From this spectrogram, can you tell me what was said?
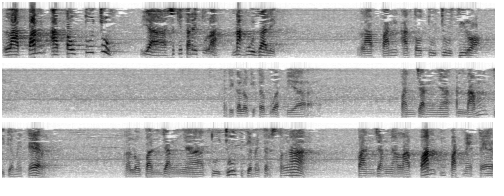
8 atau 7. Ya, sekitar itulah nahwu dzalik. 8 atau 7 zira. Jadi kalau kita buat dia panjangnya 6, 3 meter. Kalau panjangnya 7, 3 meter setengah. Panjangnya 8, 4 meter.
